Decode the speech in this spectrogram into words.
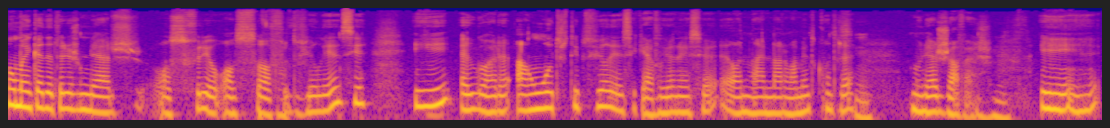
Uma em cada três mulheres ou sofreu ou sofre de violência e agora há um outro tipo de violência, que é a violência online, normalmente contra Sim. mulheres jovens. Uhum. E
